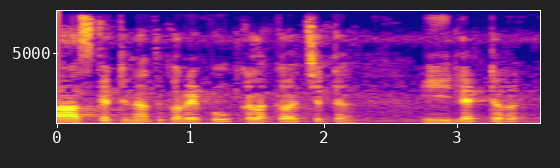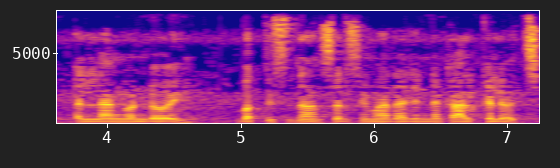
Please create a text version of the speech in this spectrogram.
ബാസ്ക്കറ്റിനകത്ത് കുറേ പൂക്കളൊക്കെ വെച്ചിട്ട് ഈ ലെറ്റർ എല്ലാം കൊണ്ടുപോയി ഭക്തി സിദ്ധാന്ത സരസ്വതി മഹാരാജന്റെ കാൽക്കൽ വെച്ച്.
